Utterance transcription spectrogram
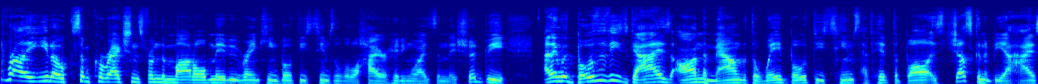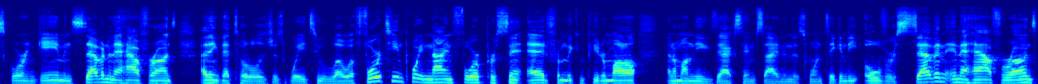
probably, you know, some corrections from the model, maybe ranking both these teams a little higher hitting wise than they should be. I think with both of these guys on the mound, with the way both these teams have hit the ball, it's just going to be a high scoring game. And seven and a half runs, I think that total is just way too low. A 14.94% edge from the computer model. And I'm on the exact same side in this one, taking the over seven and a half runs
